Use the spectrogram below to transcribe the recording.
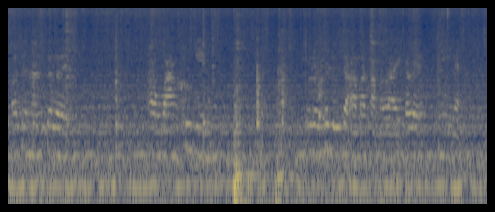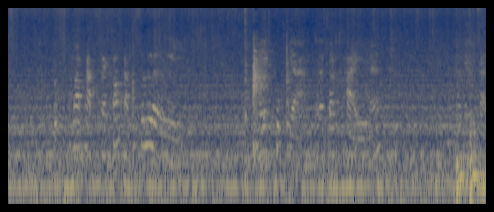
เพราะฉะนั้นก็เลย เอาวางตู้เย็นก็เลยไม่รู้จะเอามาทำอะไรก็เลยนี่แหละ มาผัดใส่ข้าวผัดซะเลยเล็กทุกอย่างแล้วก็ไข่นะอันนี้ไข่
